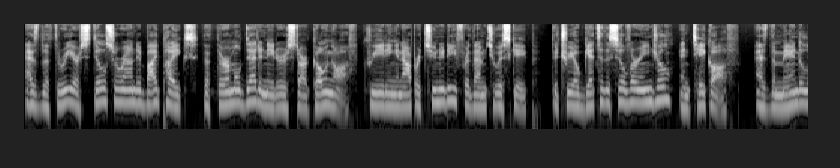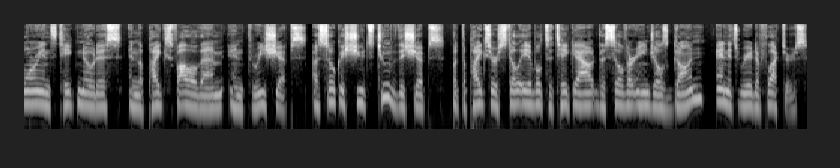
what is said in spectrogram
As the three are still surrounded by pikes, the thermal detonators start going off, creating an opportunity for them to escape. The trio get to the Silver Angel and take off as the Mandalorians take notice and the Pikes follow them in three ships. Ahsoka shoots two of the ships, but the Pikes are still able to take out the Silver Angel's gun and its rear deflectors.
